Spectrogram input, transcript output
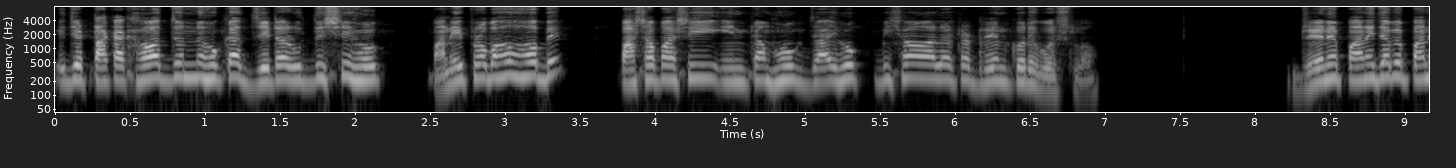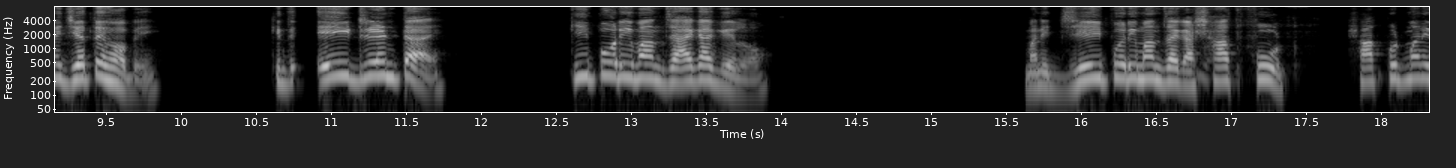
এই যে টাকা খাওয়ার জন্য হোক আর যেটার উদ্দেশ্যে হোক পানির প্রবাহ হবে, পাশাপাশি ইনকাম হোক, যাই হোক, বিশাল একটা ড্রেন করে বসল। ড্রেনে পানি যাবে, পানি যেতে হবে। কিন্তু এই ড্রেনটায় কি পরিমাণ জায়গা গেল? মানে যেই পরিমাণ জায়গা, সাত ফুট সাত ফুট মানে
